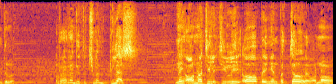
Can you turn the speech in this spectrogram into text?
Gitu loh. Orang-orang di tujuan belas. Neng ono cilik-cilik, oh pengen pecel ya ono.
